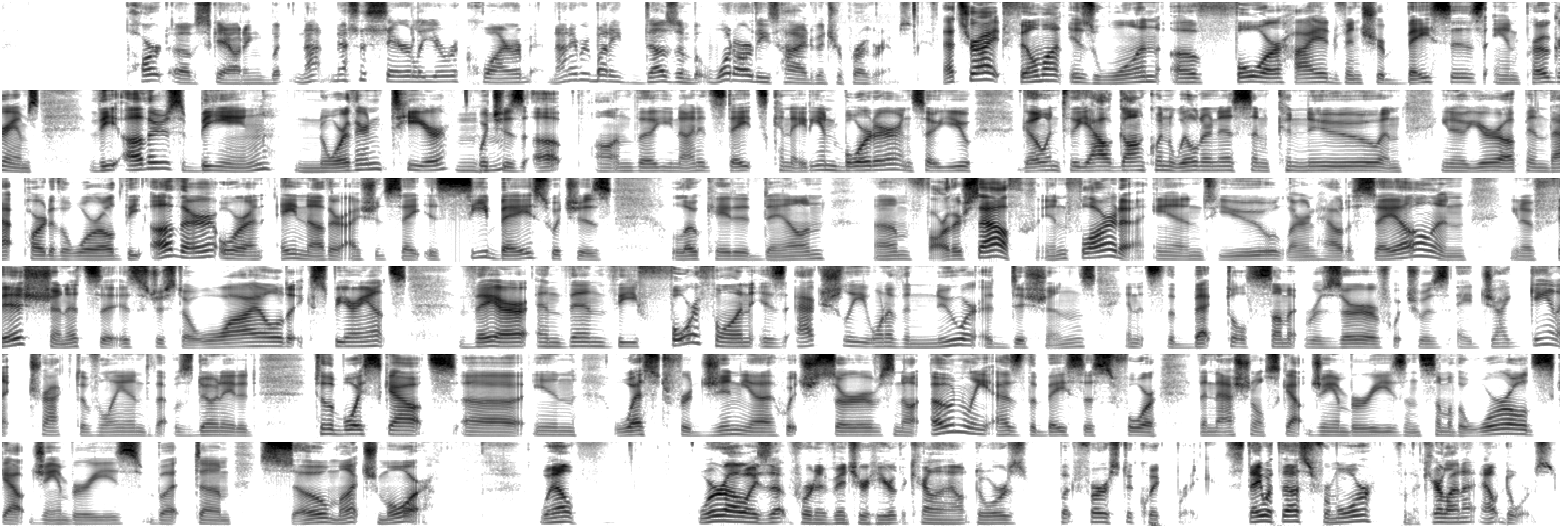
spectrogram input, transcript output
part of scouting, but not necessarily a requirement. Not everybody does them, but what are these high adventure programs? That's right. Philmont is one of four high adventure bases and programs. The others being Northern Tier, mm-hmm. which is up on the United States Canadian border. And so you go into the Algonquin wilderness and canoe, and you know, you're up in that part of the world. The other, or an, another, I should say, is Sea Base, which is located down um, farther south in Florida, and you learn how to sail and you know fish, and it's it's just a wild experience there. And then the fourth one is actually one of the newer additions, and it's the Bechtel Summit Reserve, which was a gigantic tract of land that was donated to the Boy Scouts uh, in West Virginia, which serves not only as the basis for the National Scout Jamborees and some of the World Scout Jamborees, but um, so much more. Well, we're always up for an adventure here at the Carolina Outdoors, but first, a quick break. Stay with us for more from the Carolina Outdoors.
